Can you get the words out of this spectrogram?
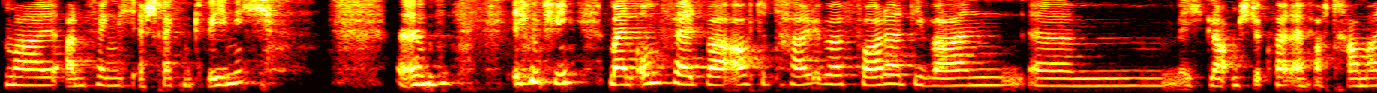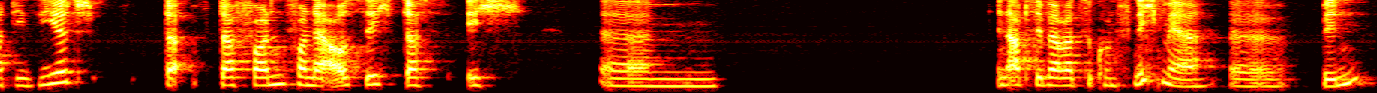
mal anfänglich erschreckend wenig. ähm, irgendwie, mein Umfeld war auch total überfordert. Die waren, ähm, ich glaube, ein Stück weit einfach traumatisiert da, davon, von der Aussicht, dass ich ähm, in absehbarer Zukunft nicht mehr äh, bin.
